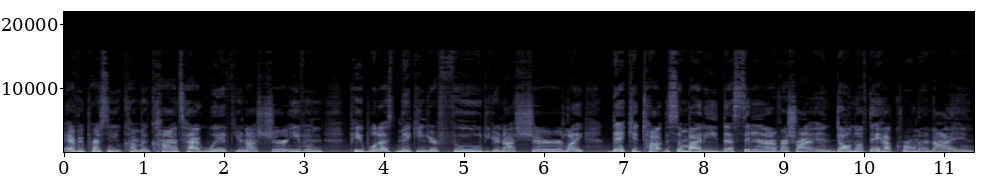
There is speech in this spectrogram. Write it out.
every person you come in contact with. You're not sure even people that's making your food. You're not sure. Like they could talk to somebody that's sitting in a restaurant and don't know if they have corona or not. And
